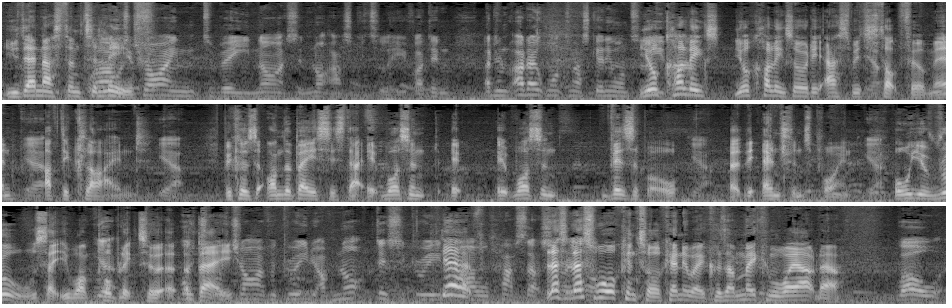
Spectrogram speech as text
you then ask them to Well, I was trying to be nice and not ask you to leave. I didn't. I didn't. I don't want to ask anyone to Your leave. colleagues, your colleagues already asked me to Yep. stop filming. Yeah. I've declined Yeah. because on the basis that it wasn't it, it wasn't visible Yeah. at the entrance point. Yeah. All your rules that you want public to Which- obey. Which I've agreed. I've not disagreed. yeah. I will pass that. let's let's on. walk and talk anyway because I'm making my way out now. Well,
